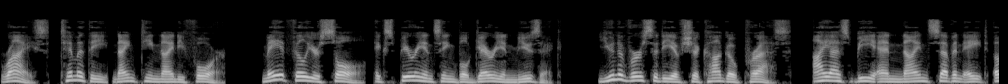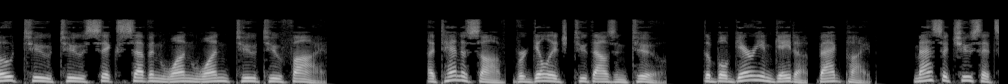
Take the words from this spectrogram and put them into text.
Rice, Timothy 1994. May It Fill Your Soul, Experiencing Bulgarian Music. University of Chicago Press. ISBN 978-0226711225. Atanasov, Virgilij 2002. The Bulgarian Gaida, Bagpipe. Massachusetts,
